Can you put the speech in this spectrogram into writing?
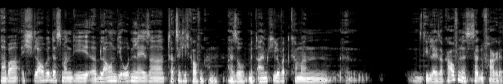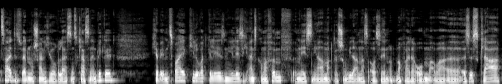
Aber ich glaube, dass man die äh, blauen Diodenlaser tatsächlich kaufen kann. Also mit einem Kilowatt kann man äh, die Laser kaufen. Es ist halt eine Frage der Zeit. Es werden wahrscheinlich höhere Leistungsklassen entwickelt. Ich habe eben zwei Kilowatt gelesen, hier lese ich 1,5. Im nächsten Jahr mag das schon wieder anders aussehen und noch weiter oben, aber äh, es ist klar,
